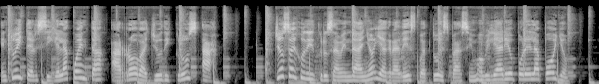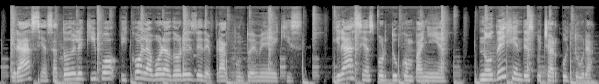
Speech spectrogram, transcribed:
En Twitter sigue la cuenta arroba Judy Cruz A. Yo soy Judith Cruz Avendaño y agradezco a tu espacio inmobiliario por el apoyo. Gracias a todo el equipo y colaboradores de defrag.mx. Gracias por tu compañía. No dejen de escuchar cultura.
